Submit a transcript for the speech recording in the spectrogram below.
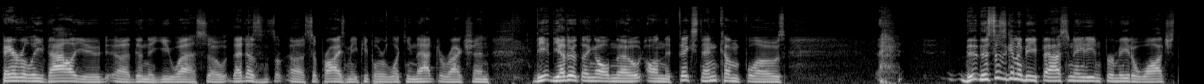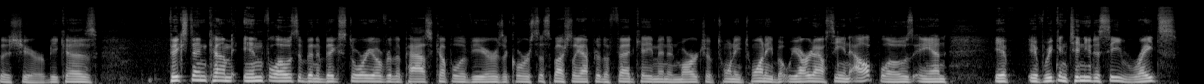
fairly valued uh, than the U.S. So that doesn't uh, surprise me. People are looking that direction. The, the other thing I'll note on the fixed income flows, this is going to be fascinating for me to watch this year because fixed income inflows have been a big story over the past couple of years, of course, especially after the Fed came in in March of 2020. But we are now seeing outflows. And if, if we continue to see rates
